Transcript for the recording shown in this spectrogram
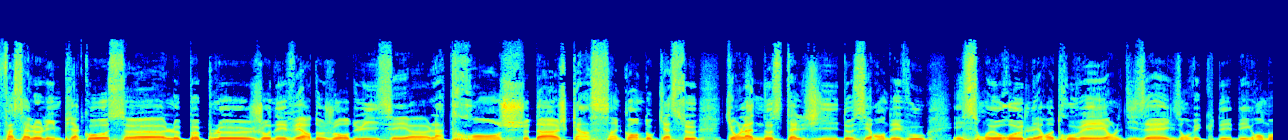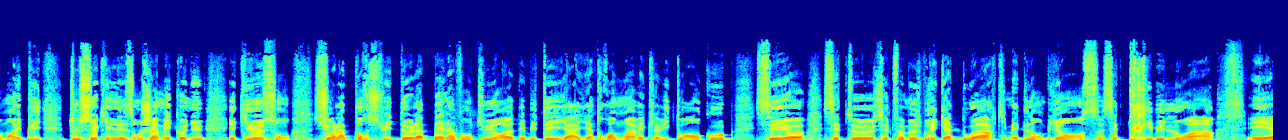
face à l'Olympiakos. Le peuple jaune et d'aujourd'hui, c'est euh, la tranche d'âge 15-50. Donc il y a ceux qui ont la nostalgie de ces rendez-vous et sont heureux de les retrouver. On le disait, ils ont vécu des, grands moments. Et puis tous ceux qui ne les ont jamais connus et qui eux sont sur la poursuite de la belle aventure euh, débutée il y a, trois mois avec la victoire en coupe. C'est euh, cette, cette fameuse brigade Loire qui met de l'ambiance, cette tribune noire. Et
